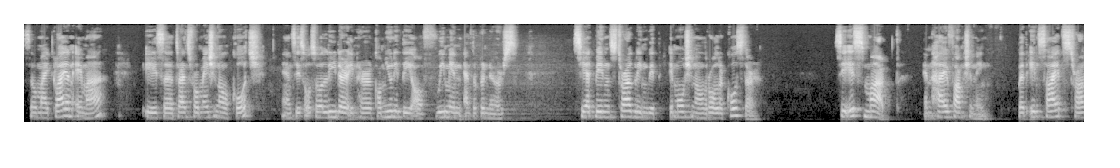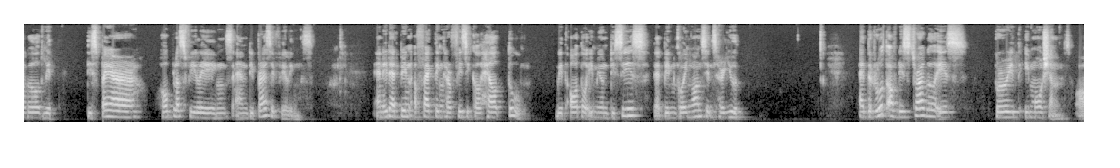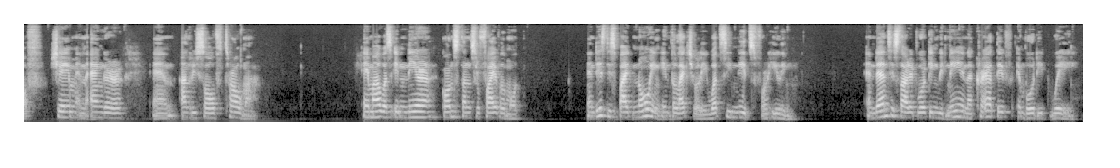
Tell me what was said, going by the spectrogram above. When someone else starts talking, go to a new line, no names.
So my client Emma is a transformational coach and she's also a leader in her community of women entrepreneurs. She had been struggling with emotional roller coaster. She is smart and high functioning, but inside struggled with despair, hopeless feelings, and depressive feelings. And it had been affecting her physical health too, with autoimmune disease that had been going on since her youth. At the root of this struggle is buried emotions of shame and anger and unresolved trauma. Emma was in near constant survival mode, and this despite knowing intellectually what she needs for healing. And then she started working with me in a creative, embodied way.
